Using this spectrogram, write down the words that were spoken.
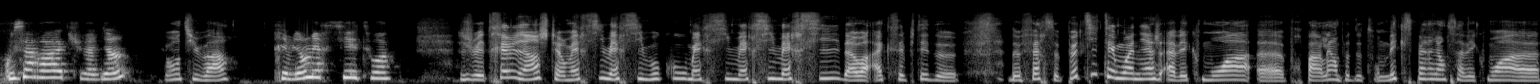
Coucou Sarah, tu vas bien? Comment tu vas? Très bien, merci. Et toi? Je vais très bien. Je te remercie. Merci beaucoup. Merci, merci, merci d'avoir accepté de, de faire ce petit témoignage avec moi euh, pour parler un peu de ton expérience avec moi euh,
